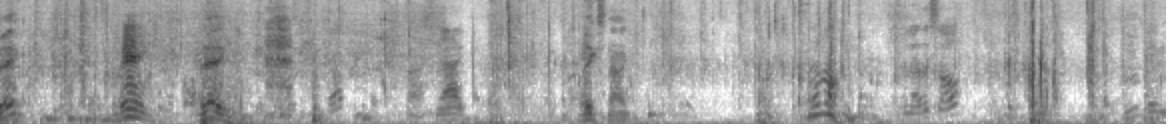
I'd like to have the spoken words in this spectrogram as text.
size. Big? Big. Big. Snag. Big snag. I don't know. Another salt? Hmm,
